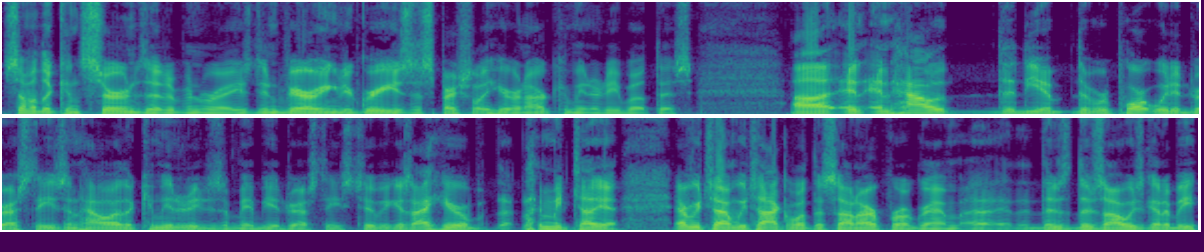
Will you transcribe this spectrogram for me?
some of the concerns that have been raised in varying degrees, especially here in our community about this, uh, and and how the, the, the report would address these and how other communities have maybe addressed these too. Because I hear, let me tell you, every time we talk about this on our program, uh, there's there's always going to be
